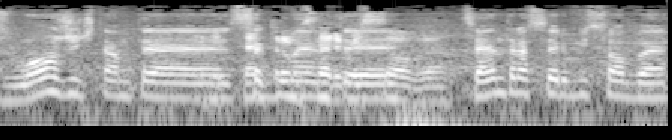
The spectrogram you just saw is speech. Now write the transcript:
złożyć tam te segmenty, serwisowe. centra serwisowe.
